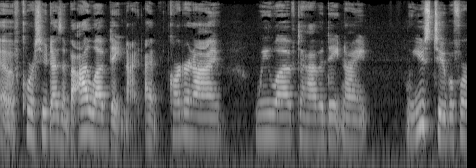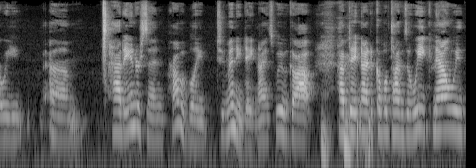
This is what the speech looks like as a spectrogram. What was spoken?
of course, who doesn't, but I love date night. I, Carter and I, we love to have a date night. We used to before we um, had Anderson, probably too many date nights. We would go out, have date night a couple times a week. Now we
